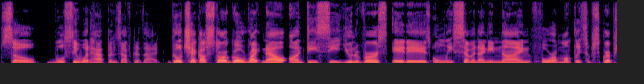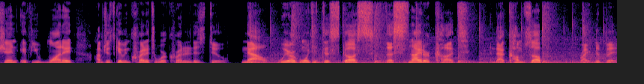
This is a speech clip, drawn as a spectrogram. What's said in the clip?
So we'll see what happens after that. Go check out Stargirl right now on DC Universe. It is only $7.99 for a monthly subscription. If you want it, I'm just giving credit to where credit is due. Now, we are going to discuss the Snyder Cut, and that comes up right in a bit.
